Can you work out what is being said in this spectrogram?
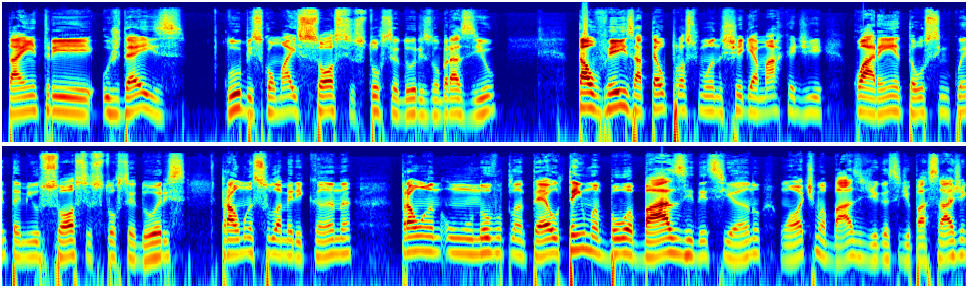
está entre os 10 clubes com mais sócios torcedores no Brasil. Talvez até o próximo ano chegue a marca de 40 ou 50 mil sócios torcedores para uma Sul-Americana para um, um, novo plantel, tem uma boa base desse ano, uma ótima base, diga-se de passagem,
